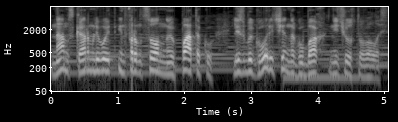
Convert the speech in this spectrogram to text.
Нам скармливают информационную патоку, лишь бы горечи на губах не чувствовалось.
